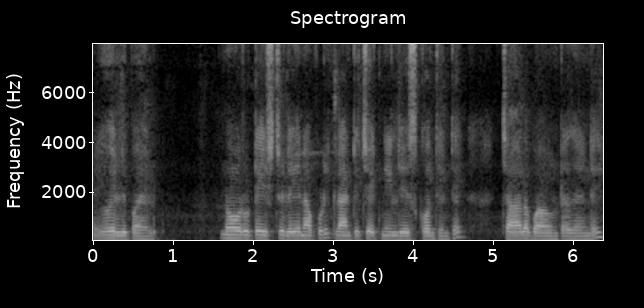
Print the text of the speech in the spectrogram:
ఇగో ఎల్లిపాయలు. నోరు టేస్ట్ లేనప్పుడు ఇట్లాంటి చట్నీలు చేసుకొని తింటే చాలా బాగుంటుందండి.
